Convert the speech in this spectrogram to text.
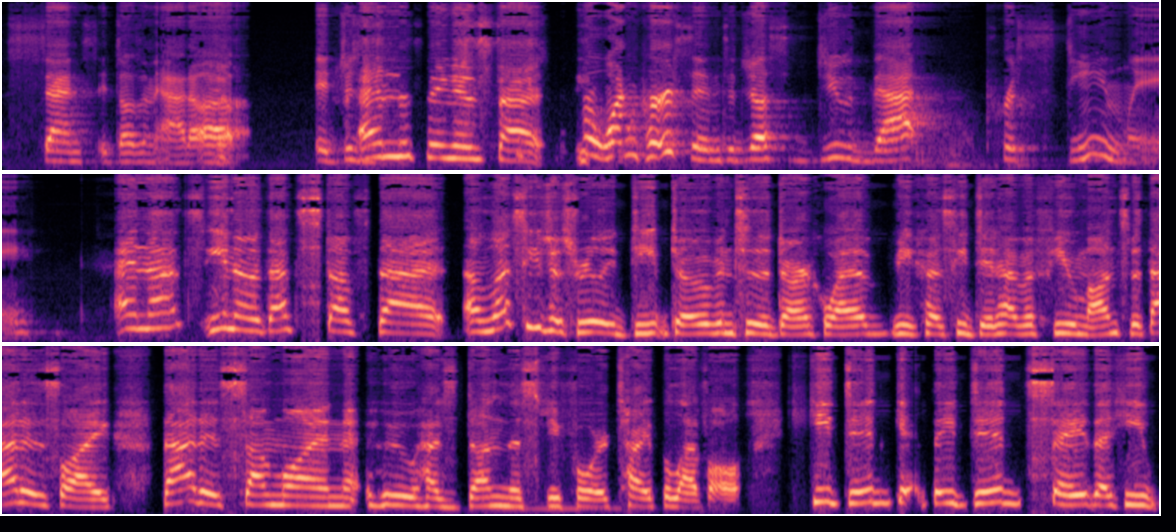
sense. It doesn't add up. Yeah. It just And the thing is that for one person to just do that pristinely. And that's, you know, that's stuff that unless he just really deep dove into the dark web because he did have a few months, but that is like, that is someone who has done this before type level. He did get, they did say that he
